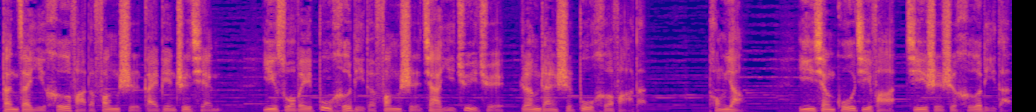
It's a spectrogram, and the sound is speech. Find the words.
但在以合法的方式改变之前，以所谓不合理的方式加以拒绝，仍然是不合法的。同样，一项国际法即使是合理的，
